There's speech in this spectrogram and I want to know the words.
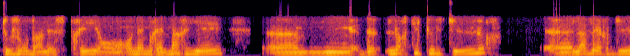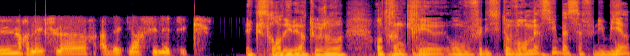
Toujours dans l'esprit, on, on aimerait marier de l'horticulture, la verdure, les fleurs avec l'art cinétique. Extraordinaire, toujours en train de créer. On vous félicite, on vous remercie que ça fait du bien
